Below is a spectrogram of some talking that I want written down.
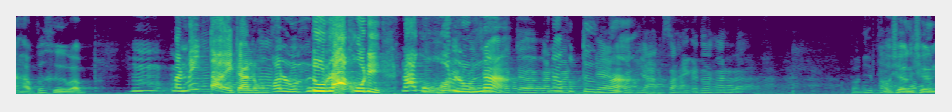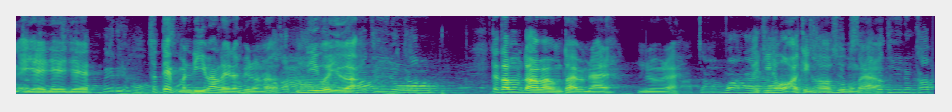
นะครับ ก็คือแบบอืมมันไม่ต่อยกันแล้วผมก็ลุ้นดูหน้ากูดิหน้ากูโคตรลุ้นน่ะมาเจอกันหน้ากูตึงแยกอะฟันยางใส่กันทั้งนั้นแหละ ตอนนี้โอ้เชิงเชิงไอ้เย็ดเย็ดเย็ด ไม่ไออกสเต็ปมันดีมากเลยนะพี่นนท์อะมันดีกว่าเยอะอะนาทีนะครับแต่ตอนผมต่อยไปผมต่อยมันไม่ได้เลยไม่รู้เป็นไร อาจารย์ว่าไงไอ้จริงถ้าบอกเอาจริงเขาสู้ผมไม่ได้หรอกนาทีนึงครับ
